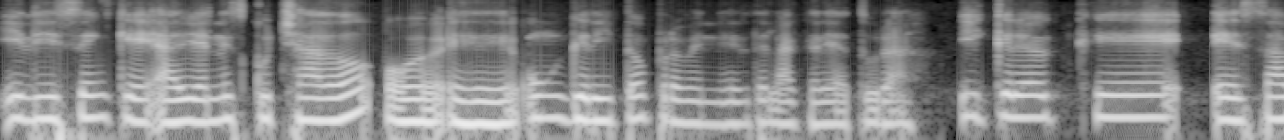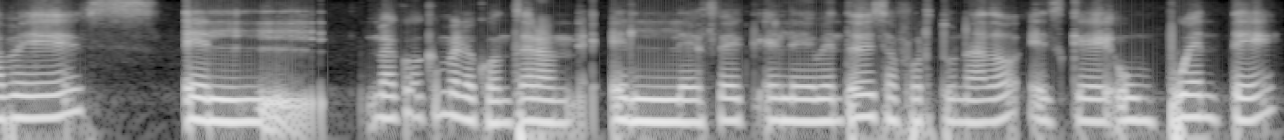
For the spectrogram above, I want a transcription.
Y dicen que habían escuchado eh, un grito provenir de la criatura. Y creo que esa vez el, me acuerdo que me lo contaron, el, el evento desafortunado es que un puente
